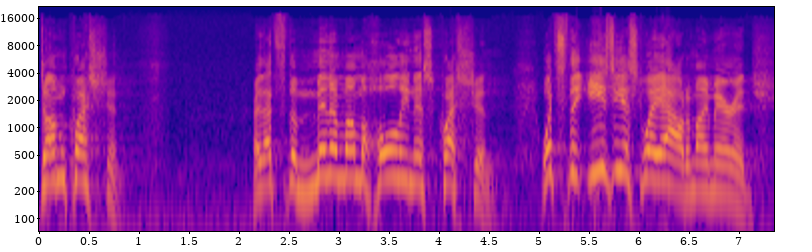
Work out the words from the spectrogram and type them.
Dumb question. Right, that's the minimum holiness question. What's the easiest way out of my marriage?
